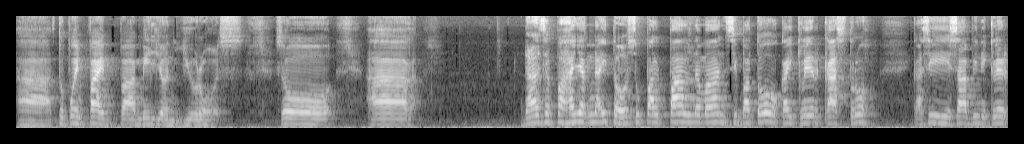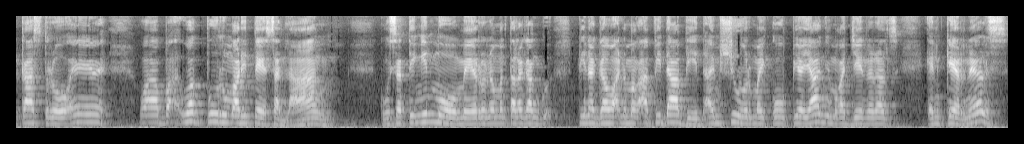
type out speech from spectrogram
uh, 2.5 uh, million euros. So, ah dahil sa pahayag na ito, supalpal naman si Bato kay Claire Castro. Kasi sabi ni Claire Castro, eh, wag puro maritesan lang. Kung sa tingin mo, meron naman talagang pinagawa ng mga affidavit, I'm sure may kopya yan, yung mga generals and colonels.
